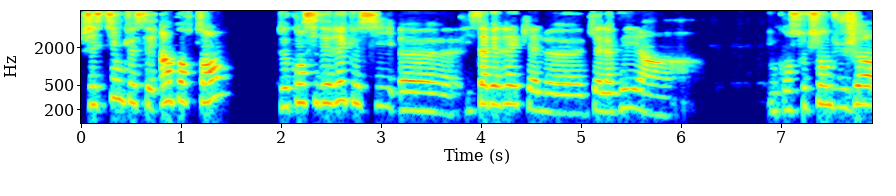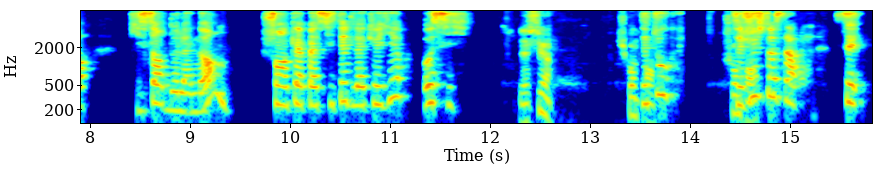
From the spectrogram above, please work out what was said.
j'estime que c'est important de considérer que si euh, il s'avérait qu'elle euh, qu'elle avait un, une construction du genre qui sorte de la norme, je suis en capacité de l'accueillir aussi. Bien sûr, je comprends. C'est tout. C'est juste ça. C'est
